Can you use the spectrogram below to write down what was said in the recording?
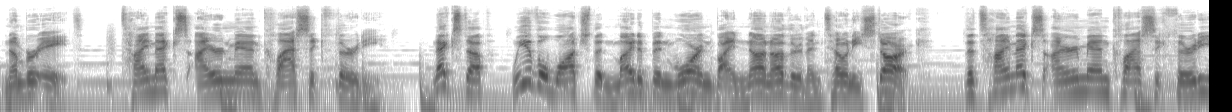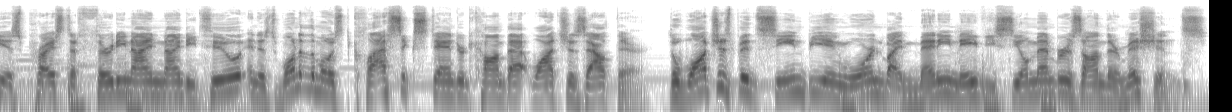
Number 8. Timex Ironman Classic 30. Next up, we have a watch that might have been worn by none other than Tony Stark. The Timex Ironman Classic 30 is priced at $39.92 and is one of the most classic standard combat watches out there. The watch has been seen being worn by many Navy SEAL members on their missions.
